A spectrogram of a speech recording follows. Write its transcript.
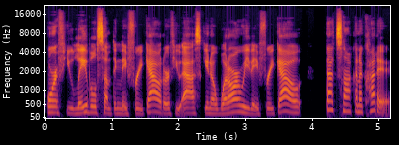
or if you label something, they freak out, or if you ask, you know, what are we, they freak out, that's not going to cut it.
